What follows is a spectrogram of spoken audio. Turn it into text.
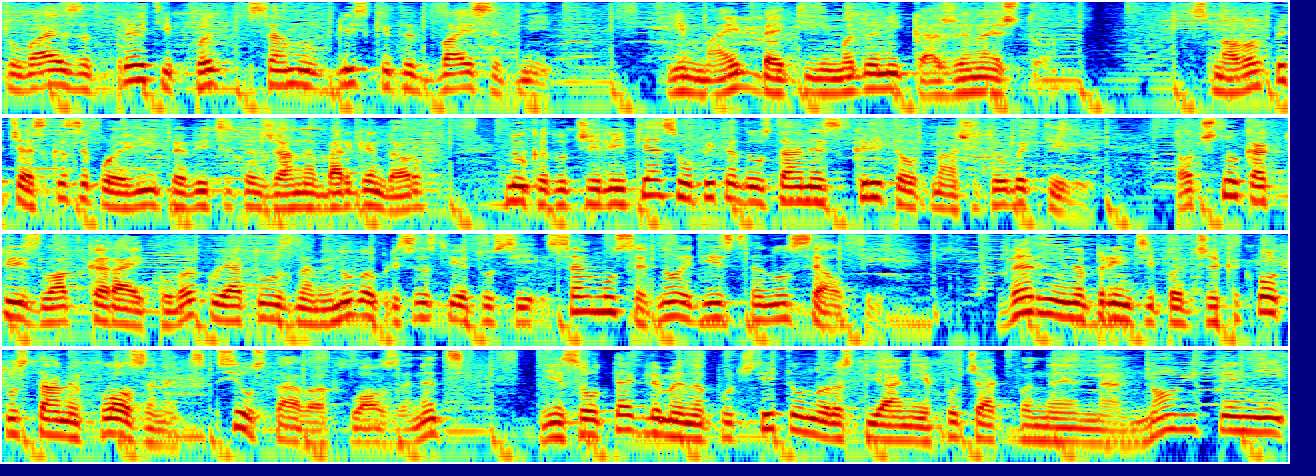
това е за трети път само в близките 20 дни. И май Бети има да ни каже нещо. С нова прическа се появи и певицата Жанна Бергендорф, но като че ли тя се опита да остане скрита от нашите обективи. Точно както и Златка Райкова, която ознаменува присъствието си само с едно единствено селфи. Верни на принципа, че каквото стане в Лозенец, си остава в Лозенец, ние се оттегляме на почтително разстояние в очакване на новите ни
